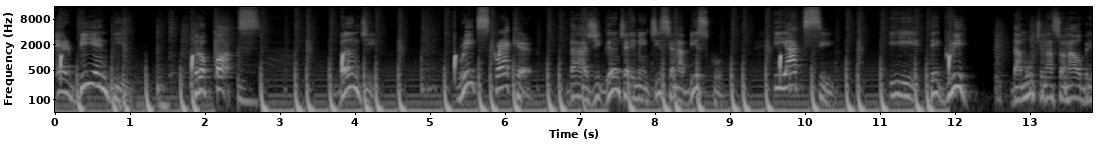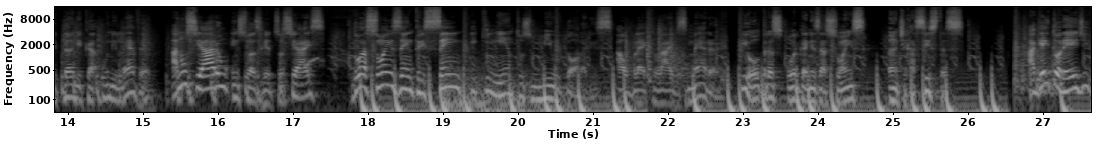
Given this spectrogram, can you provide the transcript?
Airbnb, Dropbox, Band, Ritz Cracker da gigante alimentícia Nabisco, e Axie e Degree, da multinacional britânica Unilever, anunciaram em suas redes sociais doações entre 100 e 500 mil dólares ao Black Lives Matter e outras organizações antirracistas. A Gatorade,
